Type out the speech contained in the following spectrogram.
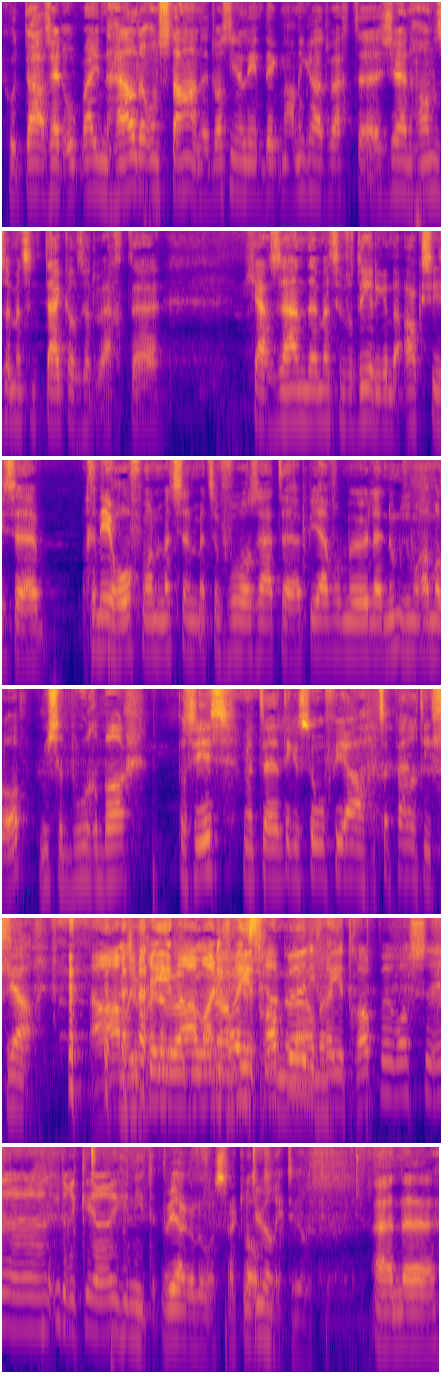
goed, daar zijn ook mijn helden ontstaan. Het was niet alleen Dick Nanninga, het werd eh Jean Hansen met zijn tackles, het werd eh Ger Zende met zijn verdedigende acties, eh, René Hofman met zijn, met zijn voorzetten, Pierre Vermeulen, noem ze maar allemaal op. Michel Boerenbach. Precies, met tegen Sofia. Dat zijn penalties. Ja, Ja, maar die vrije, ja, maar die vrije met verschillende trappen, die vrije trappen was eh, iedere keer genieten. weergeloos, dat klopt. Tuurlijk, tuurlijk. tuurlijk. En eh,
